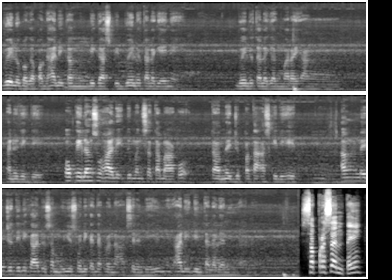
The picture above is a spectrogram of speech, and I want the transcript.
Buwelo baga paghali kang Ligaspi, buwelo talaga ini. Buwelo talagang maray ang ano digdi. Okay lang suhali duman sa tabako ta medyo pataas kidiit. Ang medyo delikado sa mo usually kadakla na aksidente yung hali din talaga. Sa presente,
